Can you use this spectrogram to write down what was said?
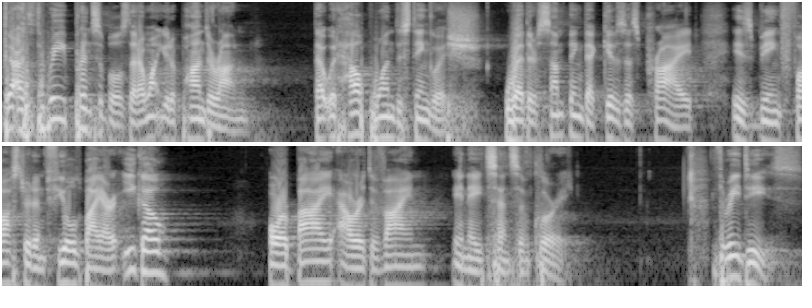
There are three principles that I want you to ponder on that would help one distinguish whether something that gives us pride is being fostered and fueled by our ego or by our divine innate sense of glory. Three D's.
